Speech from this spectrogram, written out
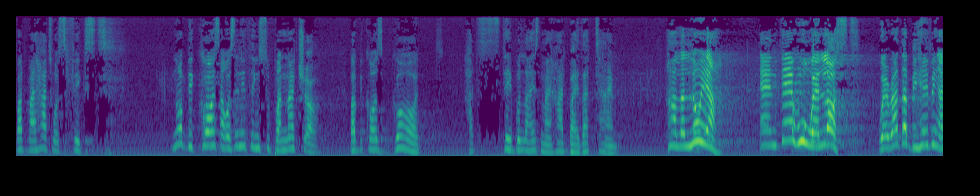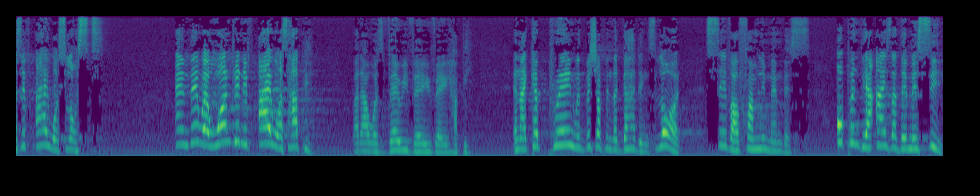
But my heart was fixed. Not because I was anything supernatural, but because God had stabilized my heart by that time. Hallelujah. And they who were lost were rather behaving as if I was lost. And they were wondering if I was happy. But I was very, very, very happy. And I kept praying with Bishop in the gardens Lord, save our family members. Open their eyes that they may see.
